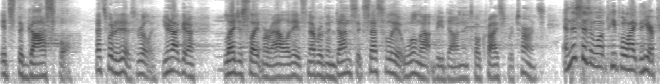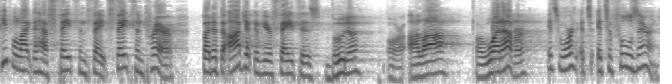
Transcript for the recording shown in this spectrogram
it's the gospel. That's what it is, really. You're not going to legislate morality. It's never been done successfully. It will not be done until Christ returns. And this isn't what people like to hear. People like to have faith in faith, faith in prayer. But if the object of your faith is Buddha or Allah or whatever, it's, worth, it's, it's a fool's errand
